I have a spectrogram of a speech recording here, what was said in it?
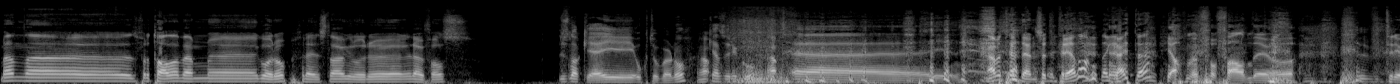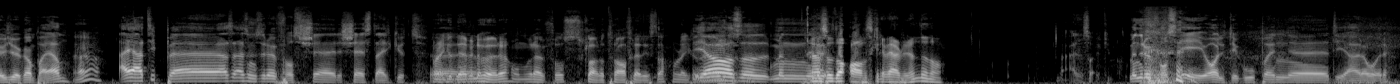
Men uh, for å ta det, hvem eh, går opp? Fredrikstad, Grorud, Raufoss? Du snakker i oktober nå? Ja. Hvem som rykker opp? Eh, Ja, men tendens 73, da. Det er greit, det. ja, men for faen, det er jo 23 kamper igjen. Ja, ja. Nei, jeg tipper altså, Jeg syns Raufoss ser, ser sterk ut. Var det ikke det jeg ville høre? Om Raufoss klarer å ta Fredrikstad? Var det egentlig det Ja, altså, men Ja, så da avskrev Elverum, du nå? Nei, det sa jeg ikke. Men Raufoss er jo alltid god på den uh, tida her av året.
